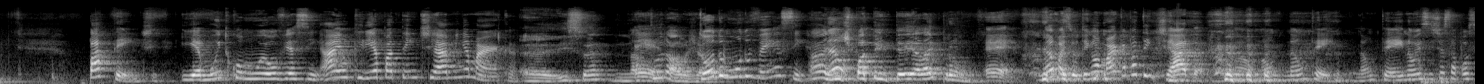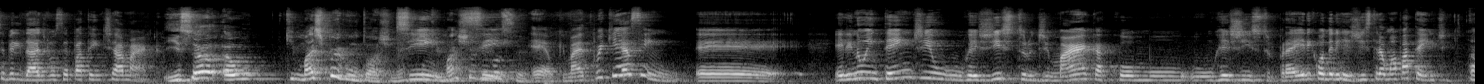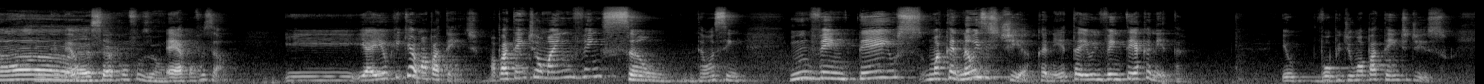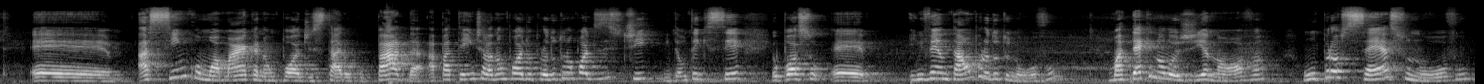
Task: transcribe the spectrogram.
Patente. E é muito comum eu ouvir assim: ah, eu queria patentear a minha marca. É, isso é natural é, já. Todo mundo vem assim. Ah, não, a gente patenteia lá e pronto. É. Não, mas eu tenho a marca patenteada. Não, não, não tem. Não tem. Não existe essa possibilidade de você patentear a marca. Isso é, é o que mais perguntam, acho, né? Sim. O que mais chega sim, em você. É, o que mais. Porque assim. É, ele não entende o registro de marca como um registro. Para ele, quando ele registra, é uma patente. Ah, entendeu? essa é a confusão. É a confusão. E, e aí, o que, que é uma patente? Uma patente é uma invenção. Então, assim, inventei os, uma não existia caneta, eu inventei a caneta. Eu vou pedir uma patente disso. É, assim como a marca não pode estar ocupada, a patente ela não pode, o produto não pode existir. Então tem que ser, eu posso é, inventar um produto novo, uma tecnologia nova, um processo novo,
